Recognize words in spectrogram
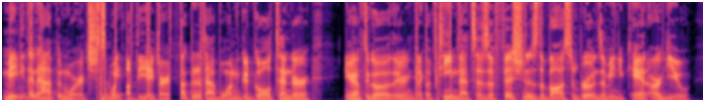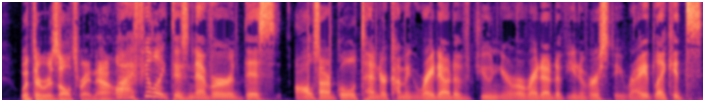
Maybe that happen where it's just way of the age. Not going to have one good goaltender. You have to go out there and get a team that's as efficient as the Boston Bruins. I mean, you can't argue with their results right now. Well, I feel like there's never this all-star goaltender coming right out of junior or right out of university, right? Like it's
